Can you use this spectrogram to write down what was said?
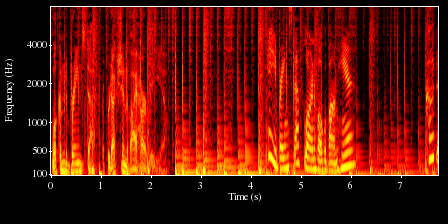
Welcome to Brainstuff, a production of iHeartRadio. Hey, Brainstuff, Lauren Vogelbaum here. Could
